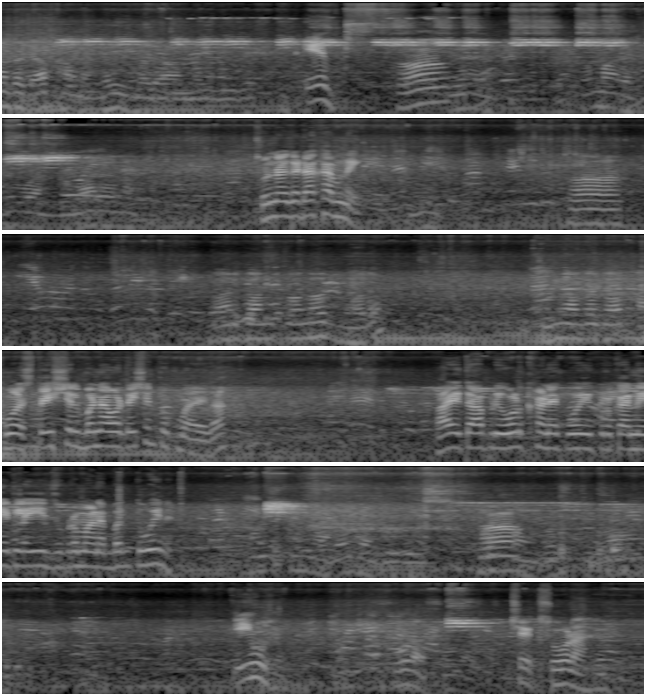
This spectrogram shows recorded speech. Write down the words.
જુનાગઢ આખામાં નહીં મળે આ એમ? હા. તમારે જવાનું મારે જુનાગઢ આખામ નહીં? હા. મારે ગામ તો ન જ મળે. જુનાગઢ આખા હું સ્પેશિયલ બનાવટ હશે ને ટૂંકમાં એક હા? હા એ તો આપણી ઓળખાણે કોઈ પ્રકારની એટલે એ જ પ્રમાણે બનતું હોય ને. હા. એ શું છે? સોડા છે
